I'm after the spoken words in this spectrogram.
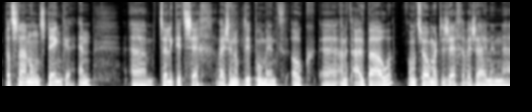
dat ze aan ons denken. En Um, terwijl ik dit zeg, wij zijn op dit moment ook uh, aan het uitbouwen, om het zo maar te zeggen. Wij zijn een, uh,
